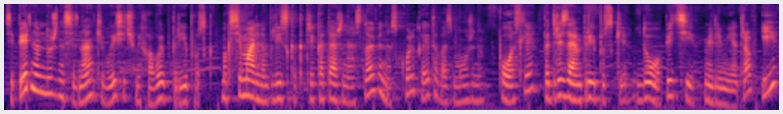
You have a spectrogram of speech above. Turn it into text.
Теперь нам нужно с изнанки высечь меховой припуск, максимально близко к трикотажной основе, насколько это возможно. После подрезаем припуски до 5 мм и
